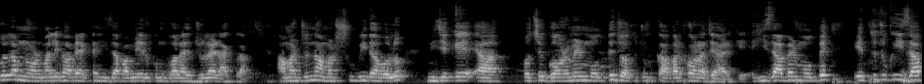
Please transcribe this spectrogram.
করলাম নর্মালি ভাবে একটা হিজাব আমি এরকম গলায় ঝুলায় রাখলাম। আমার জন্য আমার সুবিধা হলো নিজেকে হচ্ছে গরমের মধ্যে যতটুকু কাভার করা যায় আর কি হিজাবের মধ্যে এতটুকু হিজাব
